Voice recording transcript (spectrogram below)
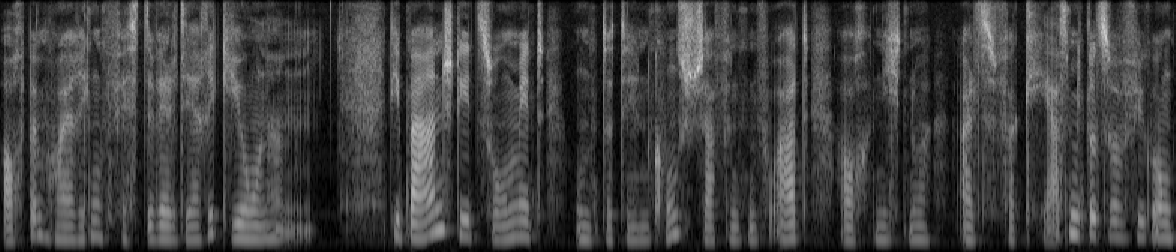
auch beim heurigen Festival der Regionen. Die Bahn steht somit unter den Kunstschaffenden vor Ort auch nicht nur als Verkehrsmittel zur Verfügung,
